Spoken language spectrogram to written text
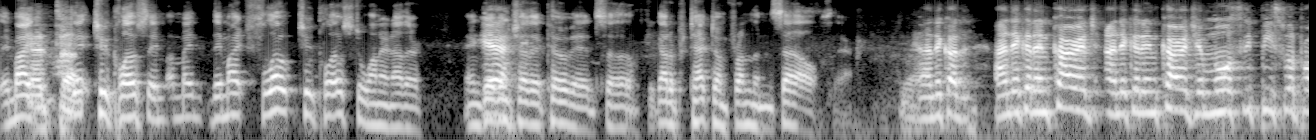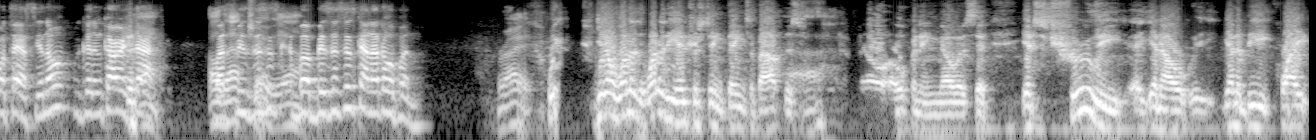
They might uh, get too close. They might they might float too close to one another and give yeah. each other COVID. So we got to protect them from themselves there. Yeah. And they could and they could encourage and they could encourage a mostly peaceful protest. You know, we could encourage yeah. that. Oh, but businesses, too, yeah. but businesses cannot open. Right. You know, one of the one of the interesting things about this uh, opening, though, is that it's truly, uh, you know, going to be quite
